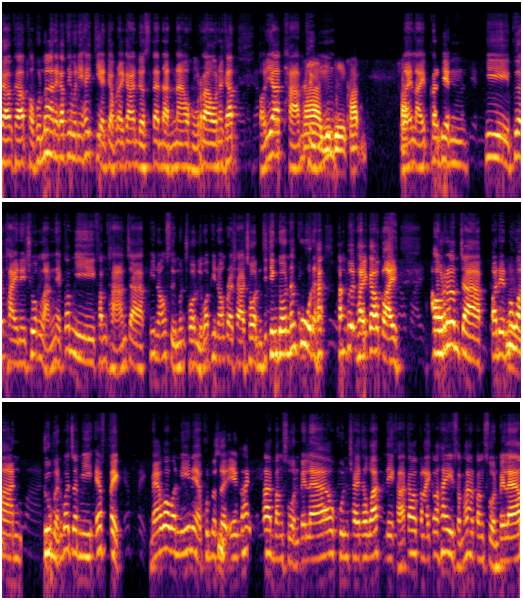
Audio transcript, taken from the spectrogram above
ครับครับขอบคุณมากนะครับ ที่วันนี้ให้เกียรติกับรายการ The Standard Now ของเรานะครับ ขออนุญาตถามถึงยินดีครับ หลาย ๆ ประเด็นที่เพื่อไทยในช่วงหลังเนี่ยก็มีคำถามจากพี่น้องสื่อมวลชน หรือว่าพี่น้องประชาชน จริง ๆ โดนทั้งคู่นะฮะทั้งเพื่อไทยก้าวไกล เอาเริ่มจากประเด็นเมื่อวาน ดูเหมือนว่าจะมีเอฟเฟกต์แม้ว่าวันนี้เนี่ยคุณประเสริฐเองก็ให้สัมภาษณ์บางส่วนไปแล้ว คุณชัยธวัฒน์เลขาก้าวไกลก็ให้สัมภาษณ์บางส่วนไปแล้ว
